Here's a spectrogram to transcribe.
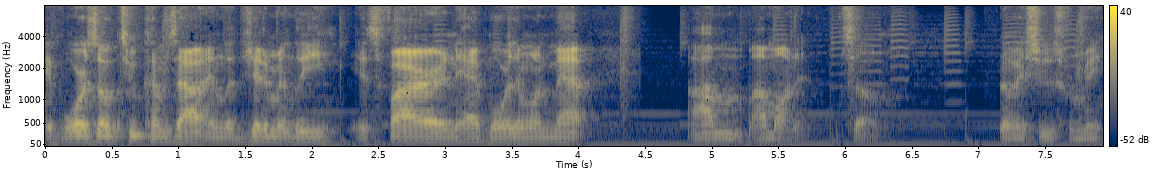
if Warzone 2 comes out and legitimately is fire and they have more than one map, I'm I'm on it. So no issues for me.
